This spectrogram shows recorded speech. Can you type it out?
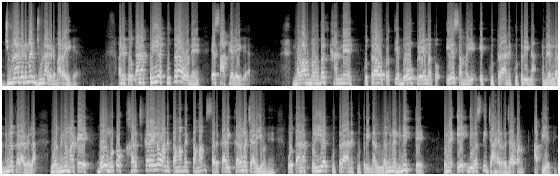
જુનાગઢમાં જુનાગઢમાં રહી ગયા. અને પોતાના પ્રિય કૂતરાઓને એ સાથે લઈ ગયા. નવાબ મોહબ્બત ખાનને કૂતરાઓ પ્રત્યે બહુ પ્રેમ હતો. એ સમયે એક કૂતરા અને કૂતરીના એમણે લગ્ન કરાવેલા. લગ્ન માટે બહુ મોટો ખર્ચ કરેલો અને તમામે તમામ સરકારી કર્મચારીઓને પોતાના પ્રિય કૂતરા અને કૂતરીના લગ્ન નિમિત્તે એમણે એક દિવસની જાહેર રજા પણ આપી હતી.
